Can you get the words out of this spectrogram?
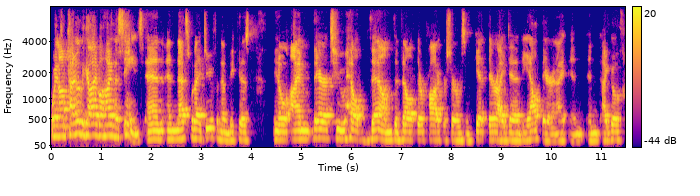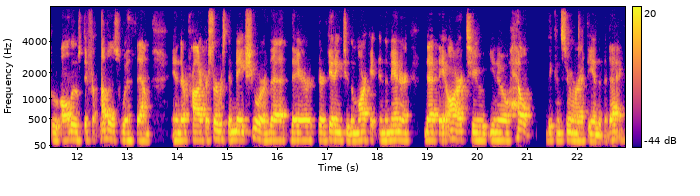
"Wait, I'm kind of the guy behind the scenes, and and that's what I do for them because." you know i'm there to help them develop their product or service and get their identity out there and i and and i go through all those different levels with them in their product or service to make sure that they're they're getting to the market in the manner that they are to you know help the consumer at the end of the day.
